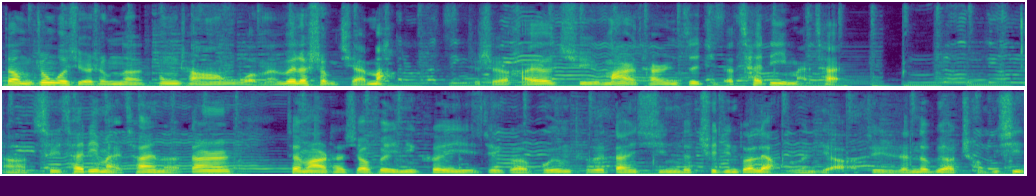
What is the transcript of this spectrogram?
但我们中国学生呢，通常我们为了省钱嘛，就是还要去马耳他人自己的菜地买菜啊。去菜地买菜呢，当然在马耳他消费，你可以这个不用特别担心的缺斤短两的问题啊。这人都比较诚信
